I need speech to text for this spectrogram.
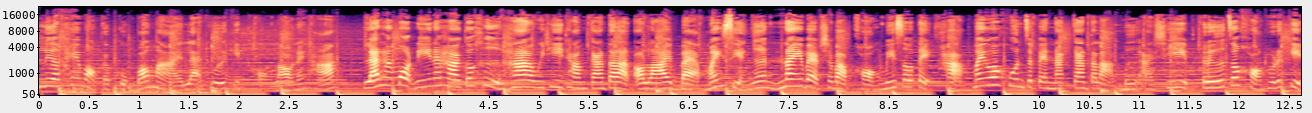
เลือกให้เหมาะกับกลุ่มเป้าหมาย และธุรกิจของเรานะคะ และทั้งหมดนี้นะคะก็คือ 5 วิธีทำการตลาดออนไลน์แบบไม่เสียเงินในแบบฉบับของมิโซเตะค่ะ ไม่ว่าคุณจะเป็นนักการตลาดมืออาชีพ หรือเจ้าของธุรกิจ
